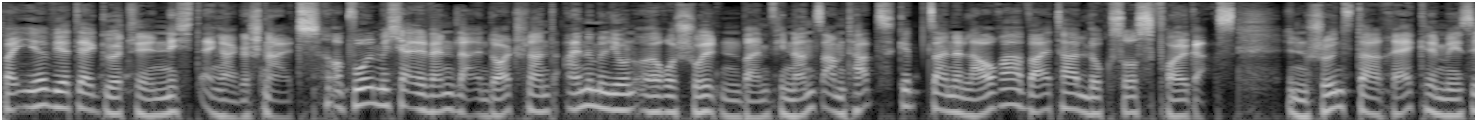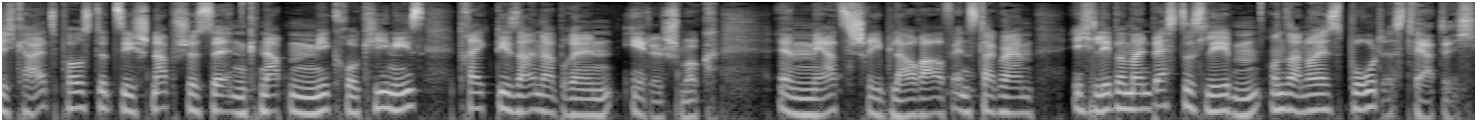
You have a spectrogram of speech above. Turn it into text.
Bei ihr wird der Gürtel nicht enger geschnallt. Obwohl Michael Wendler in Deutschland eine Million Euro Schulden beim Finanzamt hat, gibt seine Laura weiter Luxus Vollgas. In schönster Räkelmäßigkeit postet sie Schnappschüsse in knappen Mikrokinis, trägt Designerbrillen, Edelschmuck. Im März schrieb Laura auf Instagram, ich lebe mein bestes Leben, unser neues Boot ist fertig.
